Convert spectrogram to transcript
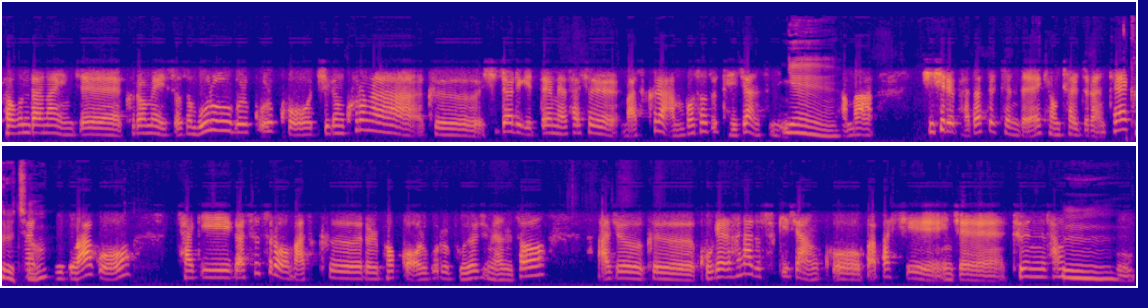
더군다나 이제 그럼에 있어서 무릎을 꿇고 지금 코로나 그 시절이기 때문에 사실 마스크를 안 벗어도 되지 않습니까? 예. 아마 지시를 받았을 텐데 경찰들한테 그렇죠. 불구하고 자기가 스스로 마스크를 벗고 얼굴을 보여주면서 아주 그 고개를 하나도 숙이지 않고 빳빳이 이제 든 상태고 음.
